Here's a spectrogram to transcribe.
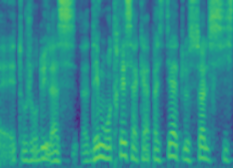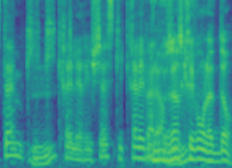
est aujourd'hui a démontré sa capacité à être le seul système qui, mhm. crée les richesses, qui crée les valeurs. Nous nous inscrivons là-dedans.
